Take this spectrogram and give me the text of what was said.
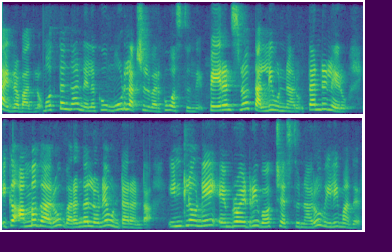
హైదరాబాద్లో. మొత్తంగా నెలకు మూడు లక్షల వరకు వస్తుంది. పేరెంట్స్లో తల్లి ఉన్నారు. తండ్రి లేరు. ఇక అమ్మగారు వరంగల్లోనే ఉంటారంట. ఇంట్లోనే ఎంబ్రాయిడరీ వర్క్ చేస్తున్నారు వీలి మదర్.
